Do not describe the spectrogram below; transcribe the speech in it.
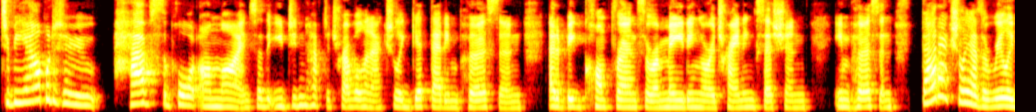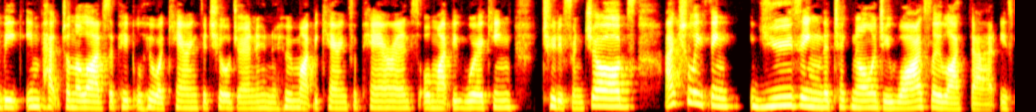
to be able to have support online so that you didn't have to travel and actually get that in person at a big conference or a meeting or a training session in person, that actually has a really big impact on the lives of people who are caring for children and who might be caring for parents or might be working two different jobs. I actually think using the technology wisely like that is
